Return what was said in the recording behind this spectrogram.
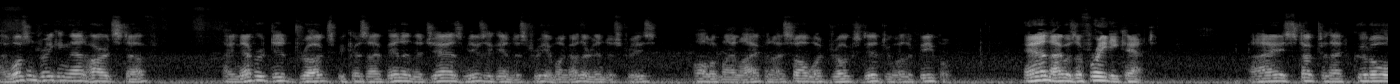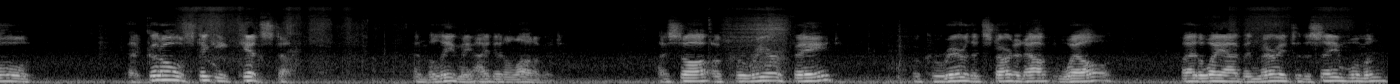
I wasn't drinking that hard stuff. I never did drugs because I've been in the jazz music industry, among other industries, all of my life, and I saw what drugs did to other people. And I was a fraidy cat. I stuck to that good old that good old sticky kid stuff. And believe me, I did a lot of it. I saw a career fade, a career that started out well. By the way, I've been married to the same woman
